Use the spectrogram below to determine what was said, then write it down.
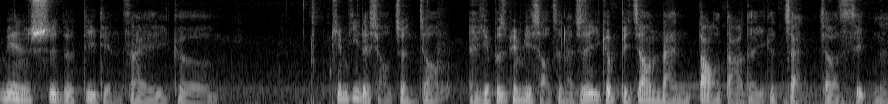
面试的地点在一个偏僻的小镇，叫、也不是偏僻小镇啦，就是一个比较难到达的一个站，叫 Sydenham，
